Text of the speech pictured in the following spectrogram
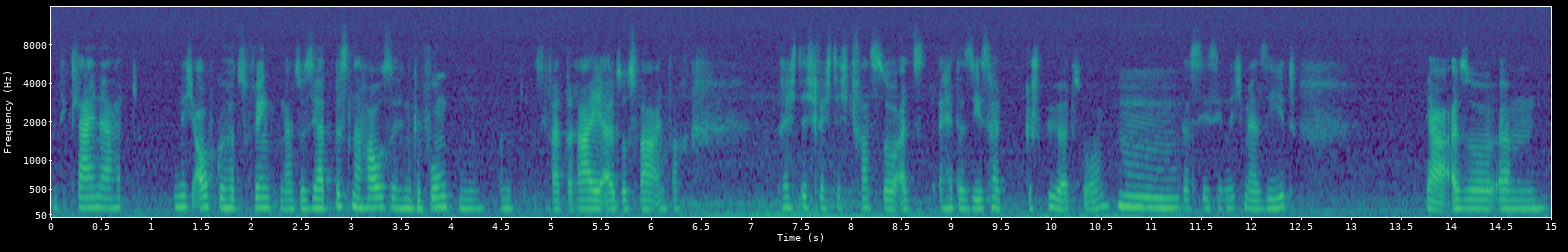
Und die Kleine hat nicht aufgehört zu winken. Also sie hat bis nach Hause hin gewunken und sie war drei. Also es war einfach richtig, richtig krass, so als hätte sie es halt gespürt, so Hm. dass sie sie nicht mehr sieht. Ja, also ähm,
